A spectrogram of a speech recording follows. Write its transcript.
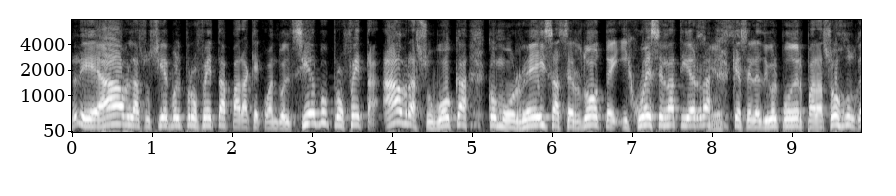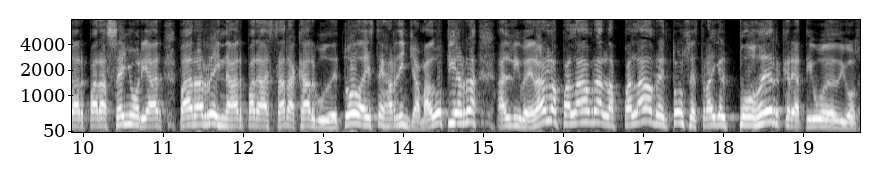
le habla a su siervo el profeta para que cuando el siervo profeta abra su boca como rey, sacerdote y juez en la tierra, es. que se le dio el poder para sojuzgar, para señorear, para reinar, para estar a cargo de todo este jardín llamado tierra, al liberar la palabra, la palabra entonces traiga el poder creativo de Dios.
